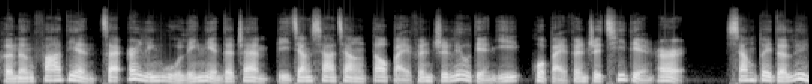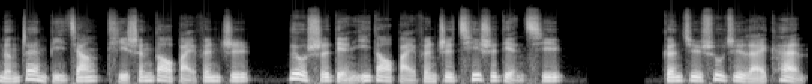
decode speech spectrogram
可能发电在二零五零年的占比将下降到百分之六点一或百分之七点二。相对的绿能占比将提升到百分之六十点一到百分之七十点七。根据数据来看，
